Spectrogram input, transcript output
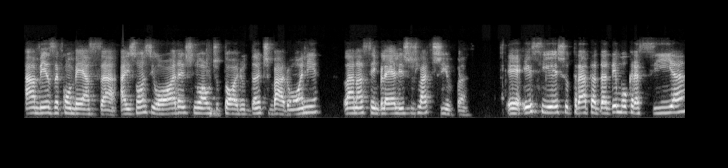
a mesa começa às 11 horas no auditório Dante Baroni, lá na Assembleia Legislativa. É, esse eixo trata da democracia,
